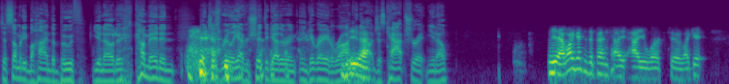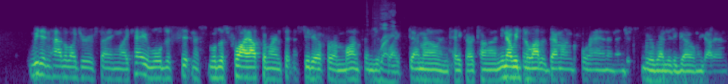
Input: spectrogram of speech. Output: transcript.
to somebody behind the booth, you know, to come in and, and just really have your shit together and, and get ready to rock it out and just capture it, you know? Yeah, well, I guess it depends how you, how you work too. Like it, we didn't have the luxury of saying like, hey, we'll just sit in a, we'll just fly out somewhere and sit in a studio for a month and just Right. like demo and take our time. You know, we did a lot of demoing beforehand, and then just we were ready to go when we got in.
